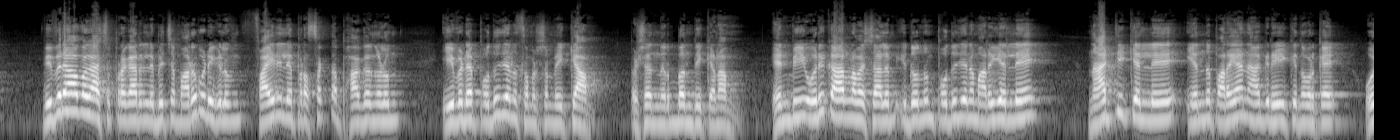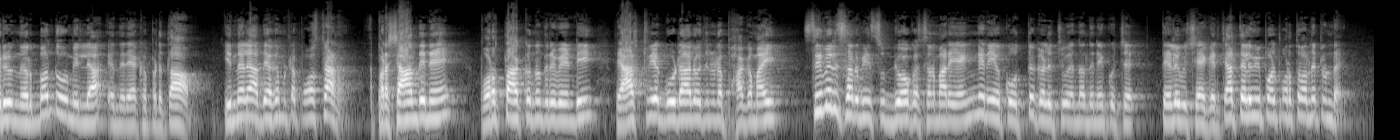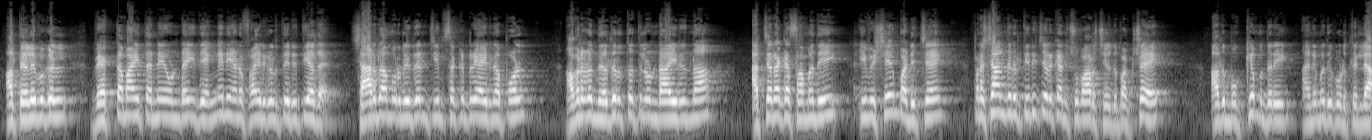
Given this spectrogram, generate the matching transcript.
വിവരാവകാശ പ്രകാരം ലഭിച്ച മറുപടികളും ഫയലിലെ പ്രസക്ത ഭാഗങ്ങളും ഇവിടെ പൊതുജന സമക്ഷം വയ്ക്കാം. പക്ഷെ നിർബന്ധിക്കണം. എൻ ബി ഒരു കാരണവശാലും ഇതൊന്നും പൊതുജനം അറിയല്ലേ? നാറ്റിക്കല്ലേ എന്ന് പറയാൻ ആഗ്രഹിക്കുന്നവർക്ക് ഒരു നിർബന്ധവുമില്ല എന്ന് രേഖപ്പെടുത്താം. ഇന്നലെ അദ്ദേഹം ഇട്ട പോസ്റ്റാണ്. പ്രശാന്തിനെ പുറത്താക്കുന്നതിന് വേണ്ടി രാഷ്ട്രീയ ഗൂഢാലോചനയുടെ ഭാഗമായി സിവിൽ സർവീസ് ഉദ്യോഗസ്ഥന്മാരെ എങ്ങനെയൊക്കെ ഒത്തുകളിച്ചു എന്നതിനെക്കുറിച്ച് തെളിവ് ശേഖരിച്ച് ആ തെളിവ് ഇപ്പോൾ പുറത്തു വന്നിട്ടുണ്ട്. ആ തെളിവുകൾ വ്യക്തമായി തന്നെയുണ്ട്. ഇത് എങ്ങനെയാണ് ഫയലുകൾ തിരുത്തിയത്? ശാരദാ മുരളീധരൻ ചീഫ് സെക്രട്ടറി ആയിരുന്നപ്പോൾ അവരുടെ നേതൃത്വത്തിലുണ്ടായിരുന്ന അച്ചടക്ക സമിതി ഈ വിഷയം പഠിച്ച് പ്രശാന്തിനെ തിരിച്ചെടുക്കാൻ ശുപാർശ ചെയ്തു. പക്ഷേ അത് മുഖ്യമന്ത്രി അനുമതി കൊടുത്തില്ല.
